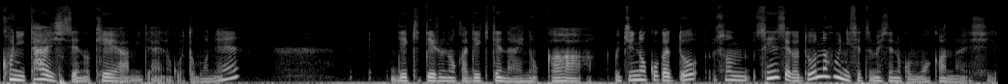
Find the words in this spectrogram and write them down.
子に対してのケアみたいなこともね、できてるのかできてないのか、うちの子がど、その先生がどんな風に説明してるのかもわかんないし。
